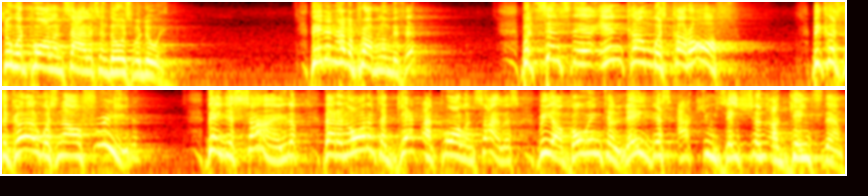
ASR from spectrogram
to what Paul and Silas and those were doing. They didn't have a problem with it. But since their income was cut off because the girl was now freed, they decide that in order to get at Paul and Silas, we are going to lay this accusation against them.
